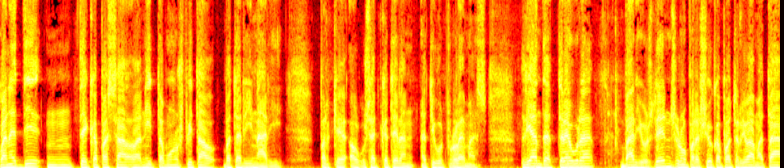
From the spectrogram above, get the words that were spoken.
quan et di, mm, té que passar la nit en un hospital veterinari perquè el gosset que tenen ha tingut problemes li han de treure diversos dents, una operació que pot arribar a matar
